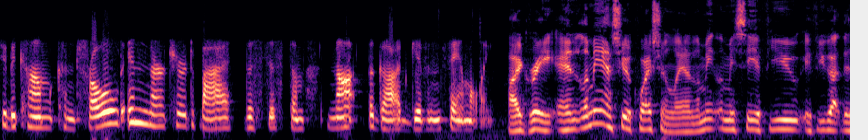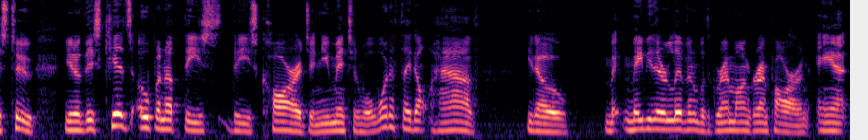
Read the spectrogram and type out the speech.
to become controlled and nurtured by the system not the God-given family. I agree. And let me ask you a question, Lynne. Let me let me see if you if you got this too. You know, these kids open up these these cards and you mentioned, well, what if they don't have, you know, maybe they're living with grandma and grandpa or an aunt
